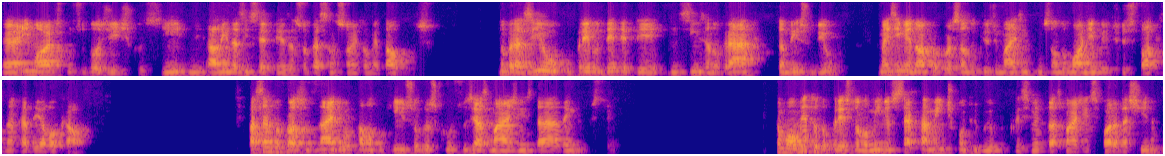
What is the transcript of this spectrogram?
eh, e maiores custos logísticos, e, além das incertezas sobre as sanções ao metal russo. No Brasil, o prêmio DDT em cinza no gráfico também subiu, mas em menor proporção do que os demais em função do maior nível de estoques na cadeia local. Passando para o próximo slide, eu vou falar um pouquinho sobre os custos e as margens da, da indústria. Então, o aumento do preço do alumínio certamente contribuiu para o crescimento das margens fora da China,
